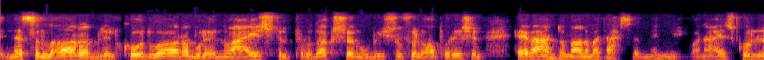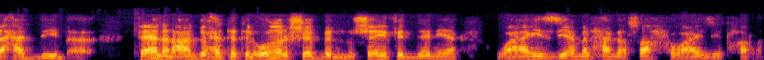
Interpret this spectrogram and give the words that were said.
الناس اللي أقرب للكود وأقرب ولأنه عايش في ال production وبيشوف ال operation هيبقى عنده معلومات أحسن مني. وأنا عايز كل حد يبقى فعلا عنده حتة ال ownership إنه شايف الدنيا وعايز يعمل حاجة صح وعايز يتحرك.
